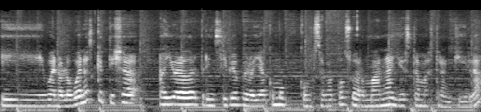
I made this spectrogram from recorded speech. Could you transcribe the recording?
Y bueno lo bueno es que Tisha ha llorado al principio pero ya como, como se va con su hermana ya está más tranquila.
